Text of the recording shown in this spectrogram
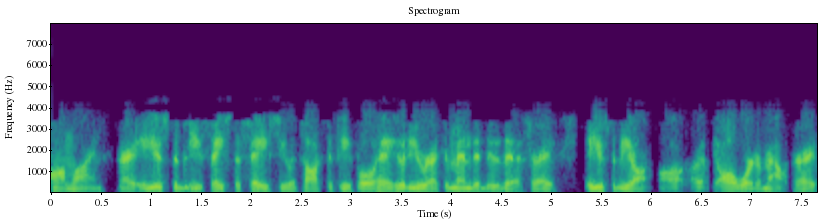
online, right? It used to be face to face. You would talk to people. Hey, who do you recommend to do this, right? It used to be all, all, all word of mouth, right?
